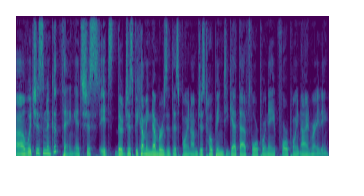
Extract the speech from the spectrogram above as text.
uh, which isn't a good thing. It's just it's they're just becoming numbers at this point. I'm just hoping to get that 4.8, 4.9 rating.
